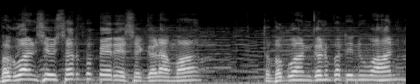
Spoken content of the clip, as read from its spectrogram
ભગવાન શિવ સર્પ પહેરે છે ગળામાં. તો ભગવાન ગણપતિનું વાહન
